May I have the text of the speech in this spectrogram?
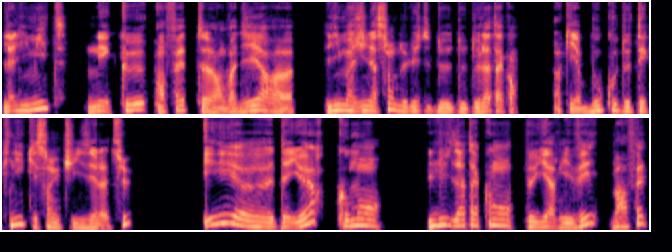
La limite n'est que, en fait, on va dire, euh, l'imagination de, l'attaquant. Donc il y a beaucoup de techniques qui sont utilisées là-dessus. Et euh, d'ailleurs, comment l'attaquant peut y arriver? Ben, En fait,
